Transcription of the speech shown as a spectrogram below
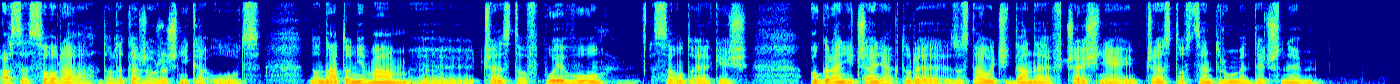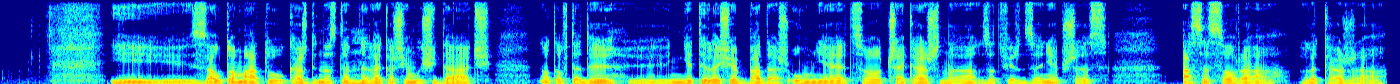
asesora, do lekarza orzecznika ULC. No na to nie mam y, często wpływu. Są to jakieś ograniczenia, które zostały Ci dane wcześniej, często w centrum medycznym i z automatu każdy następny lekarz je musi dać, no to wtedy y, nie tyle się badasz u mnie, co czekasz na zatwierdzenie przez asesora lekarza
